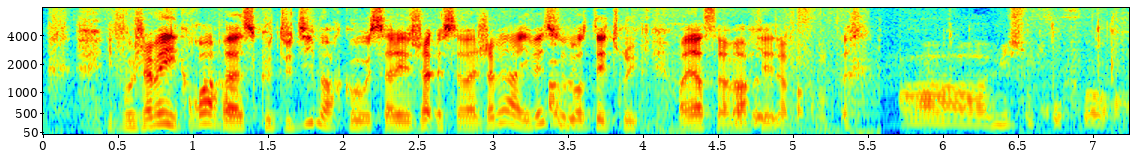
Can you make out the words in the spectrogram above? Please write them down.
Il faut jamais y croire à ce que tu dis, Marco. Ça, va jamais arriver Ah, selon mais- tes trucs. Regarde, ça va Ah, bah marquer oui. là par contre. Ah, mais ils sont trop forts.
